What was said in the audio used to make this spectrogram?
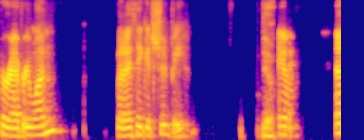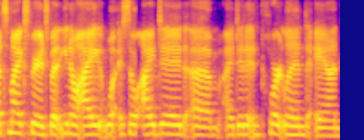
for everyone but i think it should be yeah anyway that's my experience but you know i so i did um, i did it in portland and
